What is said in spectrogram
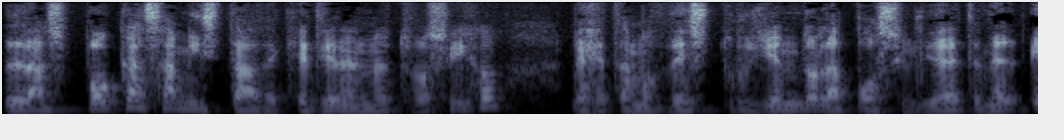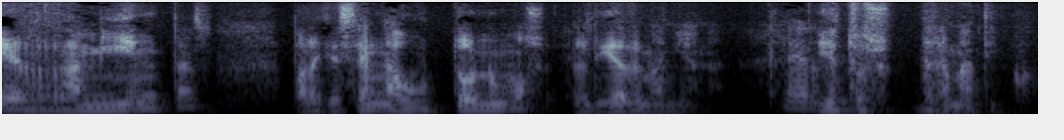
las pocas amistades que tienen nuestros hijos, les estamos destruyendo la posibilidad de tener herramientas para que sean autónomos el día de mañana. Y esto es dramático.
